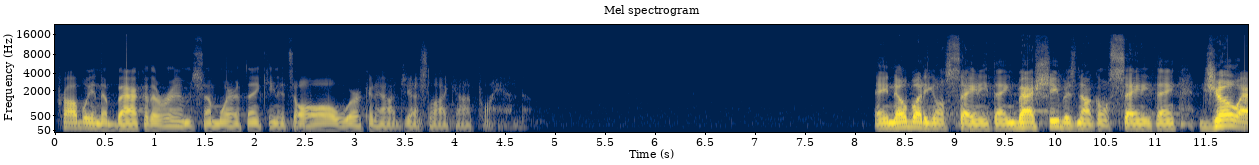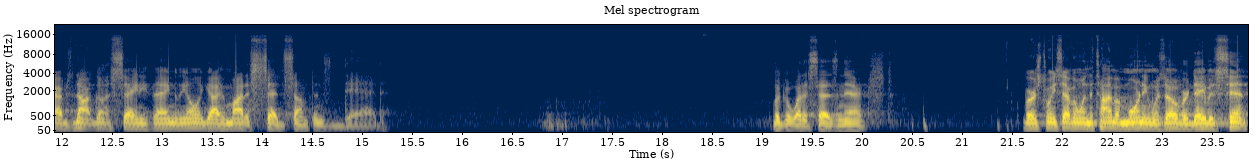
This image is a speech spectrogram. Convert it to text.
Probably in the back of the room somewhere thinking it's all working out just like I planned. Ain't nobody going to say anything. Bathsheba's not going to say anything. Joab's not going to say anything. And the only guy who might have said something's dead. Look at what it says next. Verse 27 When the time of mourning was over, David sent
